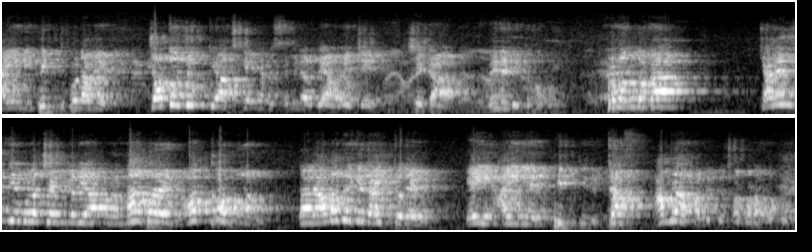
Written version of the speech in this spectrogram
আইনি ভিত্তি প্রদানের যত যুক্তি আজকে এখানে সেমিনার দেওয়া হয়েছে, সেটা মেনে নিতে হবে। প্রবন্ধকার চ্যালেঞ্জ দিয়ে বলেছেন, যদি আপনারা না পারেন, অক্ষম হন, তাহলে আমাদেরকে দায়িত্ব দেন। এই আইনের ভিত্তির ড্রাফট আমরা আপনাদেরকে সরবরাহ করব।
